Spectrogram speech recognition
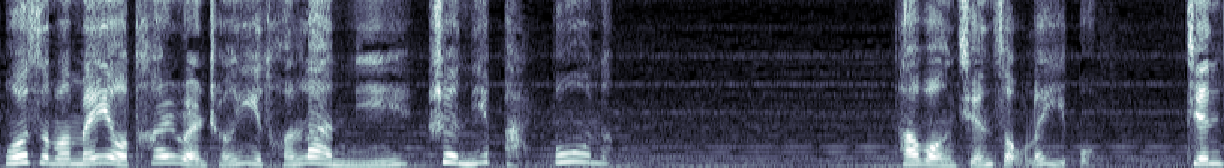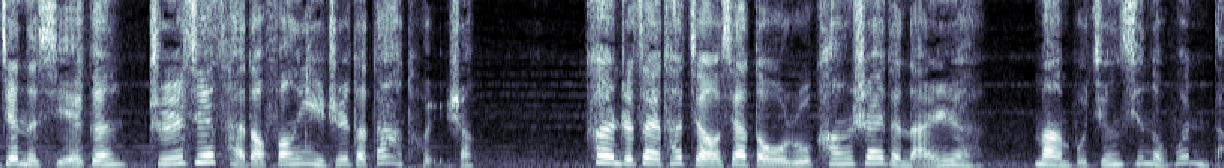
我怎么没有瘫软成一团烂泥，任你摆布呢？他往前走了一步。尖尖的鞋跟直接踩到方一之的大腿上，看着在他脚下抖如康筛的男人，漫不经心的问道：“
